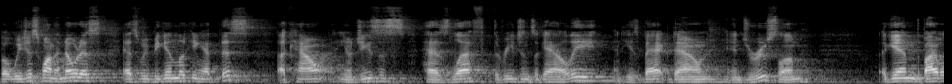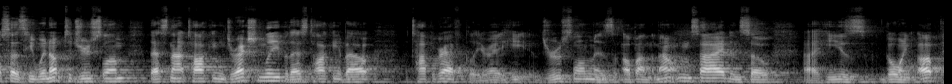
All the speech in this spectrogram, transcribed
But we just want to notice as we begin looking at this account, you know, Jesus has left the regions of Galilee and he's back down in Jerusalem. Again, the Bible says he went up to Jerusalem. That's not talking directionally, but that's talking about topographically, right? He, Jerusalem is up on the mountainside, and so uh, he is going up,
